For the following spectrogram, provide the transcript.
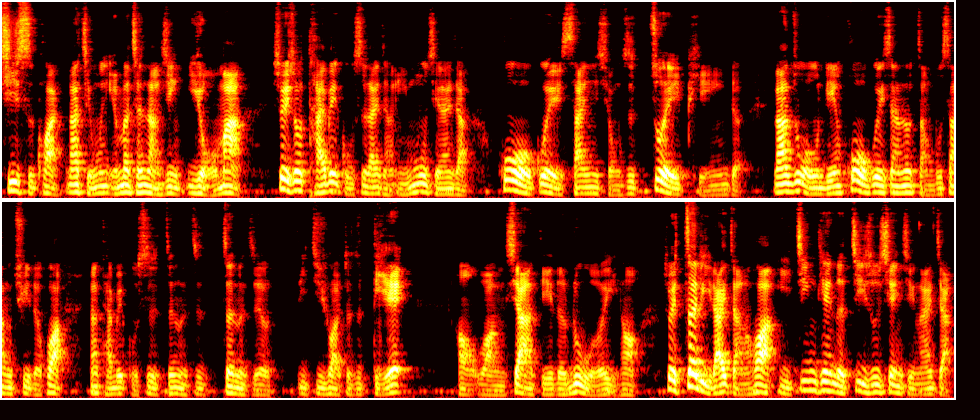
七十块，那请问有没有成长性？有嘛？所以说台北股市来讲，以目前来讲，货柜三雄是最便宜的。那如果我连货柜三都涨不上去的话，那台北股市真的是真的只有一句话，就是跌，好往下跌的路而已哈。所以这里来讲的话，以今天的技术线型来讲，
